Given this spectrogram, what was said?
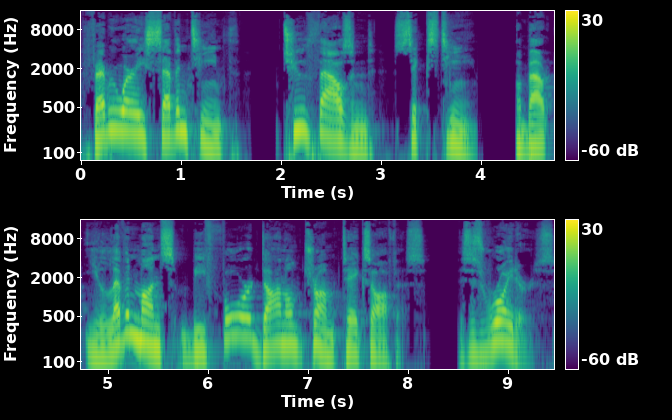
February 17th, 2016 about 11 months before Donald Trump takes office. This is Reuters.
